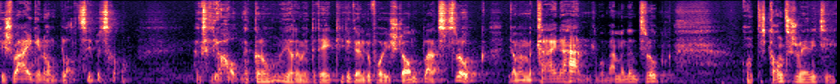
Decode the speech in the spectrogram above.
Die Schweigen um Platz überzukommen. Ich habe gesagt, ja, halt nicht Corona. Ja, dann müsst ihr dort hin, gehen auf eure Standplätze zurück. Ja, wenn wir keinen haben, wo wollen wir denn zurück? Und das war eine ganz schwere Zeit.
